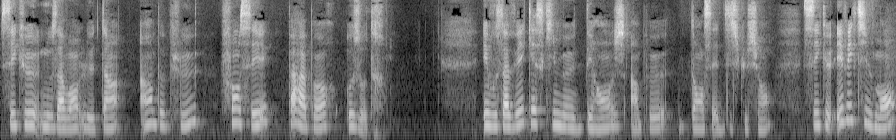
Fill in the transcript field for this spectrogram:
c'est que nous avons le teint un peu plus foncé par rapport aux autres. Et vous savez, qu'est-ce qui me dérange un peu dans cette discussion? C'est que effectivement,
